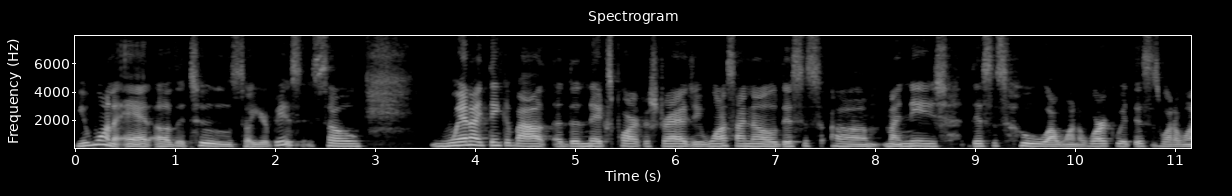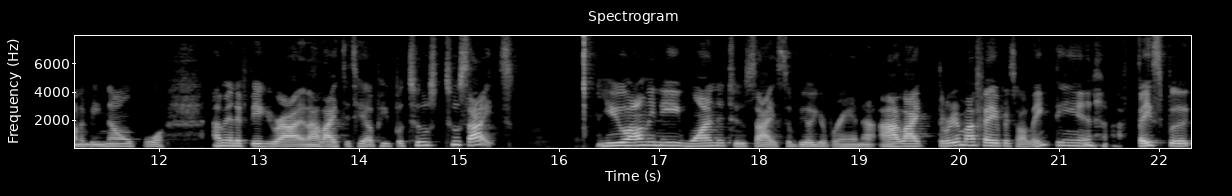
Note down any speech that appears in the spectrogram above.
You want to add other tools to your business. So, when I think about uh, the next part of strategy, once I know this is um, my niche, this is who I want to work with, this is what I want to be known for, I'm going to figure out, and I like to tell people two two sites you only need one to two sites to build your brand. Now, I like three of my favorites are LinkedIn, Facebook,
